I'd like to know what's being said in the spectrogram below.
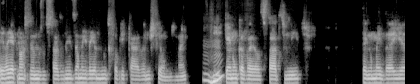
a ideia que nós temos dos Estados Unidos é uma ideia muito fabricada nos filmes, não é? Uhum. E quem nunca veio aos Estados Unidos tem uma ideia,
